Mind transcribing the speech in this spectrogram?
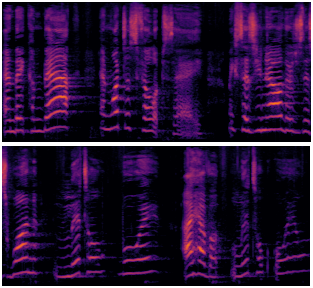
And they come back, and what does Philip say? He says, You know, there's this one little boy. I have a little oil.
